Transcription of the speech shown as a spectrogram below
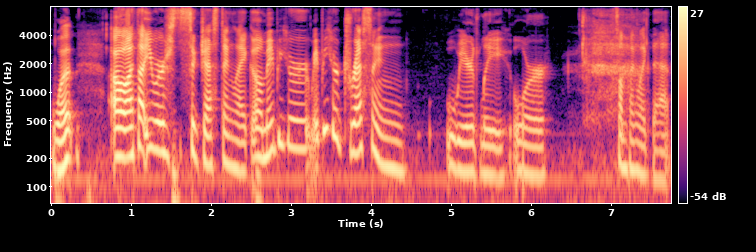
what? Oh, I thought you were suggesting like, oh, maybe you're maybe you're dressing weirdly or something like that.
